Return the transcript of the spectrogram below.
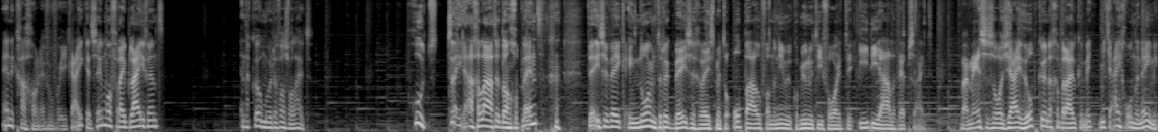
En ik ga gewoon even voor je kijken. Het is helemaal vrijblijvend. En dan komen we er vast wel uit. Goed, twee dagen later dan gepland. Deze week enorm druk bezig geweest met de opbouw van de nieuwe community voor de ideale website. Waar mensen zoals jij hulp kunnen gebruiken met, met je eigen onderneming.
